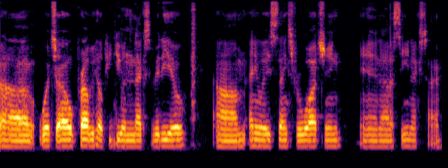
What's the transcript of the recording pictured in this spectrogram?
uh, which I will probably help you do in the next video. Um, anyways thanks for watching and uh, see you next time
